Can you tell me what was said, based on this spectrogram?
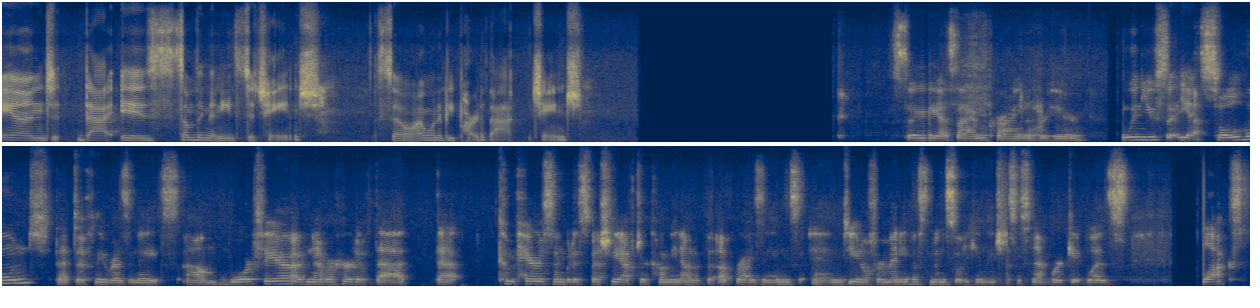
And that is something that needs to change. So, I want to be part of that change. So, yes, I'm crying over here. When you say, yeah, soul wound, that definitely resonates. Um, warfare, I've never heard of that that comparison, but especially after coming out of the uprisings. And, you know, for many of us, Minnesota Healing Justice Network, it was blocks.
